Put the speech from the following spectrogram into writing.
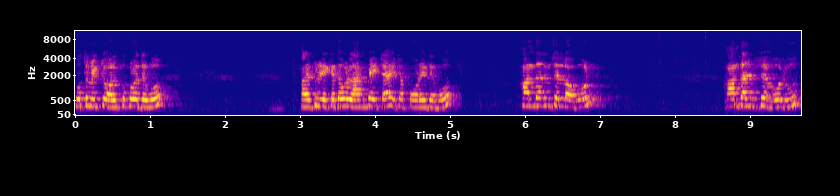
প্রথমে একটু অল্প করে দেবো। আর একটু রেখে দেবো, লাগবে এটা এটা পরে দেবো। আন্দাজ বুঝে লবণ আন্দাজ বুঝে হলুদ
